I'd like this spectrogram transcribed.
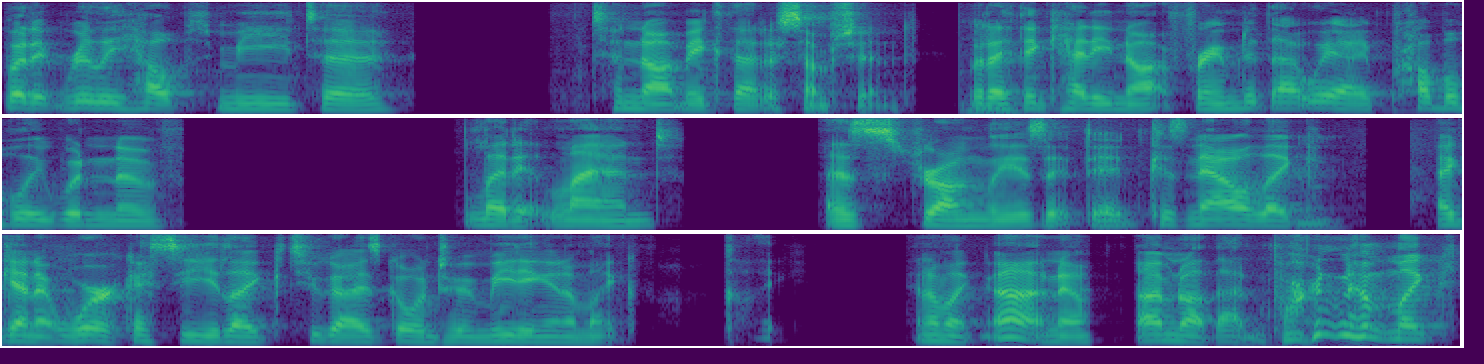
But it really helped me to to not make that assumption. But I think had he not framed it that way, I probably wouldn't have let it land as strongly as it did. Because now, like Mm. again at work, I see like two guys go into a meeting, and I'm like, fuck, like, and I'm like, oh no, I'm not that important. I'm like,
